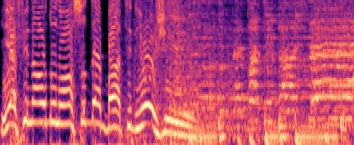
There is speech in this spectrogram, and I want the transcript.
E é final do nosso debate de hoje. O debate das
